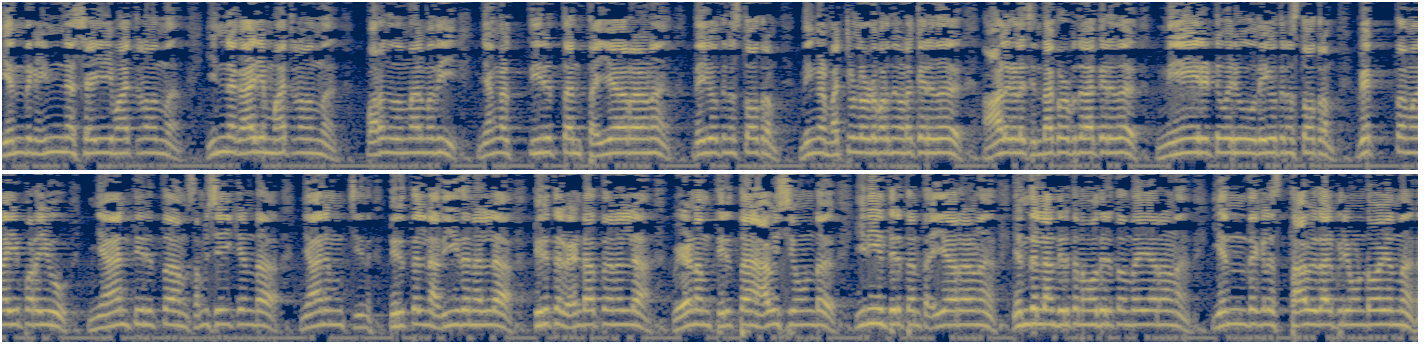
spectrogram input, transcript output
എന്തെങ്കിലും ഇന്ന ശൈലി മാറ്റണമെന്ന് ഇന്ന കാര്യം മാറ്റണമെന്ന് പറഞ്ഞു തന്നാൽ മതി. ഞങ്ങൾ തിരുത്താൻ തയ്യാറാണ്. ദൈവത്തിന് സ്തോത്രം. നിങ്ങൾ മറ്റുള്ളവരോട് പറഞ്ഞു നടക്കരുത്. ആളുകളെ ചിന്താക്കുഴപ്പത്തിലാക്കരുത്. നേരിട്ട് വരൂ. ദൈവത്തിന് സ്തോത്രം. വ്യക്തമായി പറയൂ. ഞാൻ തിരുത്താം. സംശയിക്കേണ്ട. ഞാനും തിരുത്തലിന് അതീതനല്ല. തിരുത്തൽ വേണ്ടാത്തവനല്ല. വേണം തിരുത്താൻ ആവശ്യമുണ്ട്. ഇനിയും തിരുത്താൻ തയ്യാറാണ്. എന്തെല്ലാം തിരുത്തണമോ തിരുത്താൻ തയ്യാറാണ്. എന്തെങ്കിലും സ്ഥാപിത താല്പര്യമുണ്ടോ എന്ന്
